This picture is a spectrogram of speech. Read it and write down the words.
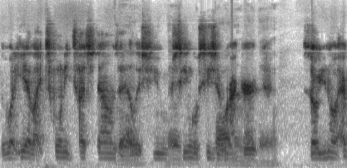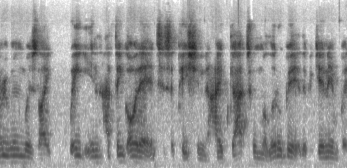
What he had like 20 touchdowns at LSU, single season record. So you know, everyone was like waiting. I think all that anticipation, and hype got to him a little bit at the beginning, but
